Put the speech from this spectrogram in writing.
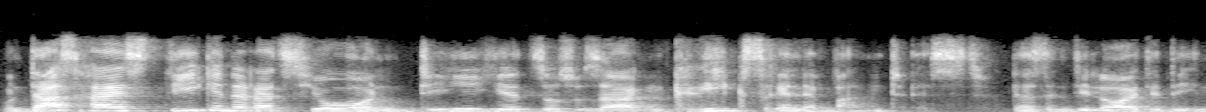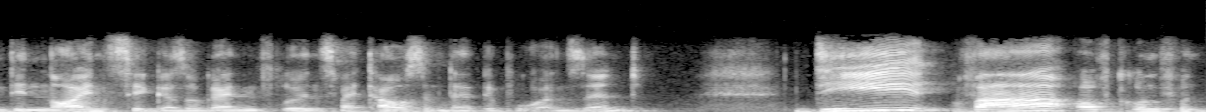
Und das heißt, die Generation, die jetzt sozusagen kriegsrelevant ist, das sind die Leute, die in den 90er, sogar in den frühen 2000er geboren sind, die war aufgrund von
